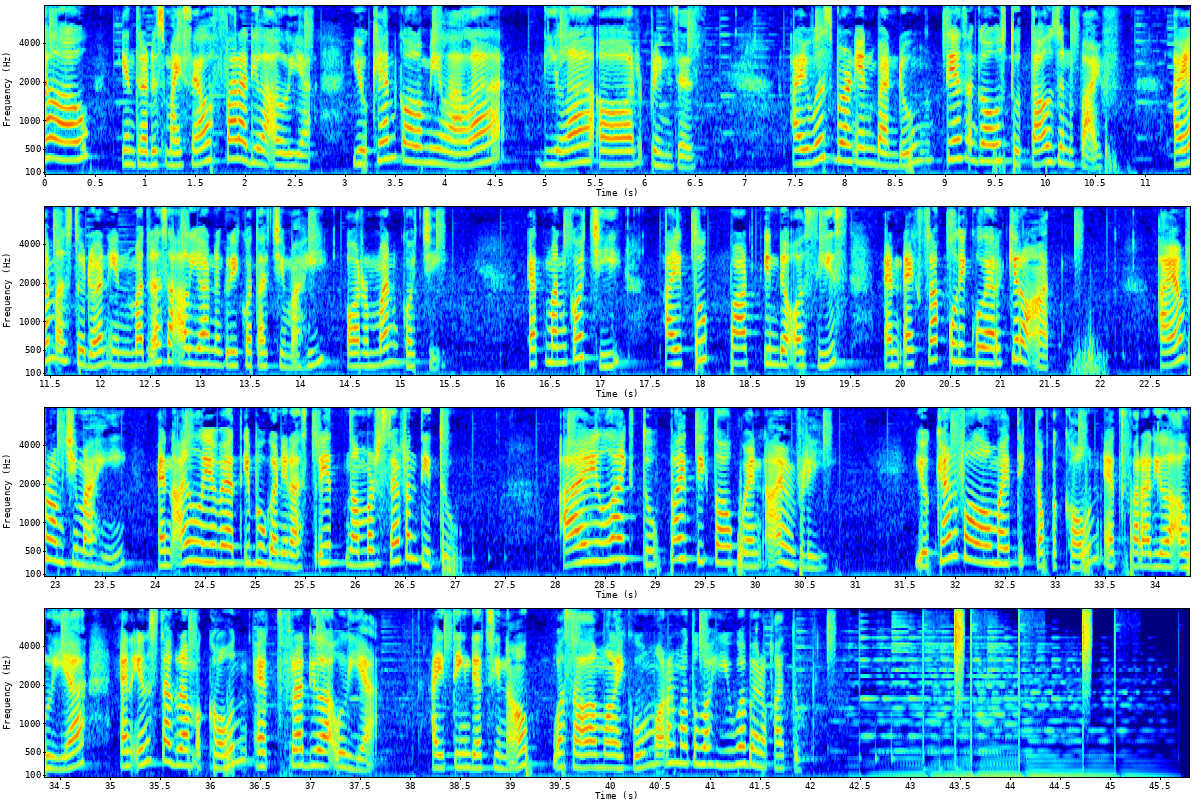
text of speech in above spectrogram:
Hello, introduce myself Faradila Aulia. You can call me Lala, Dila, or Princess. I was born in Bandung 10 August 2005. I am a student in Madrasah Aliyah Negeri Kota Cimahi or Mankoci. At Mankoci, I took part in the OSIS and extracurricular Kiroat. I am from Cimahi and I live at Ibu Ganira Street number 72. I like to play TikTok when I'm free. You can follow my TikTok account at Faradila Aulia and Instagram account at Faradila Aulia. I think that's enough. Wassalamualaikum warahmatullahi wabarakatuh.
